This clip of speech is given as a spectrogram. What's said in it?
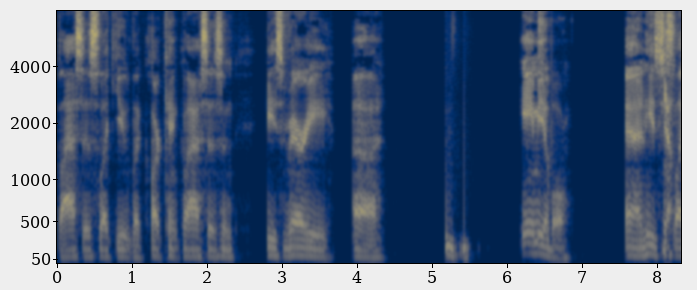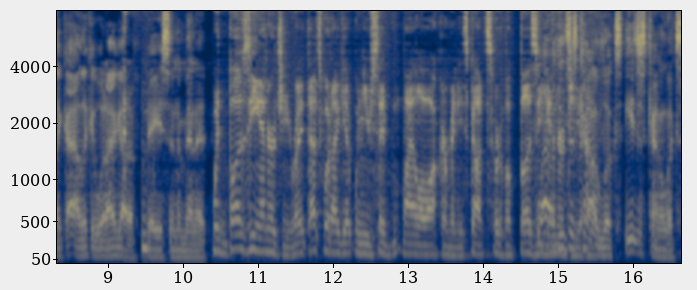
glasses like you, like Clark Kent glasses. And he's very, uh, amiable. And he's just like, ah, look at what I got to face in a minute. With buzzy energy, right? That's what I get when you say Milo Aukerman. He's got sort of a buzzy well, energy. he just kind of looks. He just kind of looks.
